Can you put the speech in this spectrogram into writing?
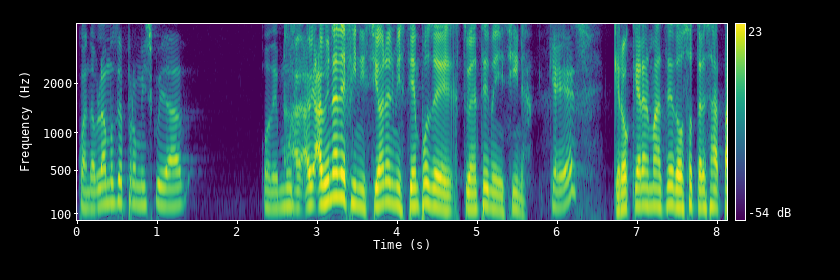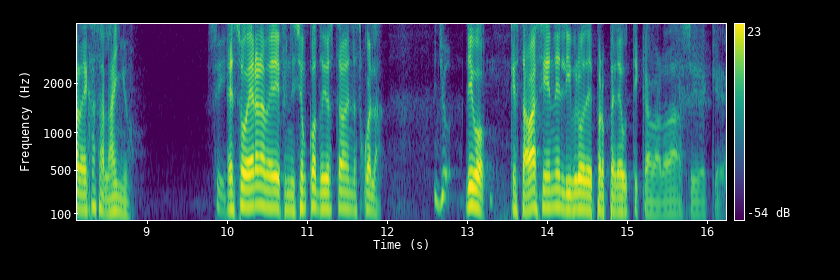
cuando hablamos de promiscuidad o de... Había una definición en mis tiempos de estudiante de medicina. ¿Qué es? Creo que eran más de dos o tres parejas al año. Sí. Eso era la definición cuando yo estaba en la escuela. Yo, Digo, que estaba así en el libro de propedéutica, ¿verdad? Así de que...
